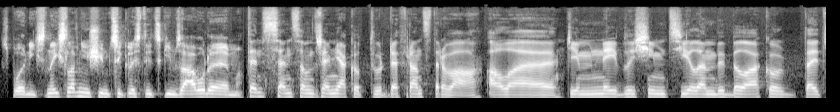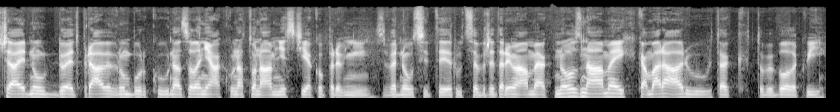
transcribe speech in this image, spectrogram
spojený s nejslavnějším cyklistickým závodem. Ten sen samozřejmě jako Tour de France trvá, ale tím nejbližším cílem by bylo jako tady třeba jednou dojet právě v Rumburku na zeleňáku na to náměstí jako první, zvednout si ty ruce, protože tady máme jak mnoho známých kamarádů, tak to by bylo takový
